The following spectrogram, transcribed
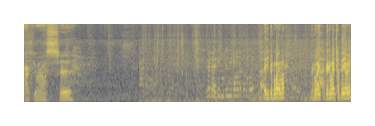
কাকিমা আসছে। এই ছাপতে যাবে।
